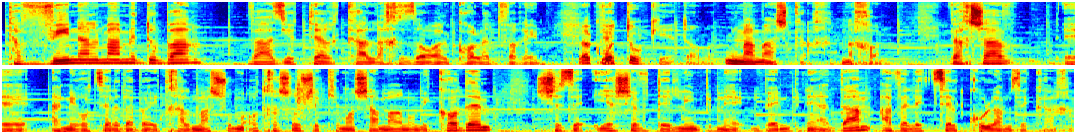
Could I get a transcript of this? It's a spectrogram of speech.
תבין על מה מדובר, ואז יותר קל לחזור על כל הדברים. לא כמו תוכי, אתה אומר. ממש כך, נכון. ועכשיו, אה, אני רוצה לדבר איתך על משהו מאוד חשוב, שכמו שאמרנו מקודם, שזה, יש הבדלים בני, בין בני אדם, אבל אצל כולם זה ככה.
